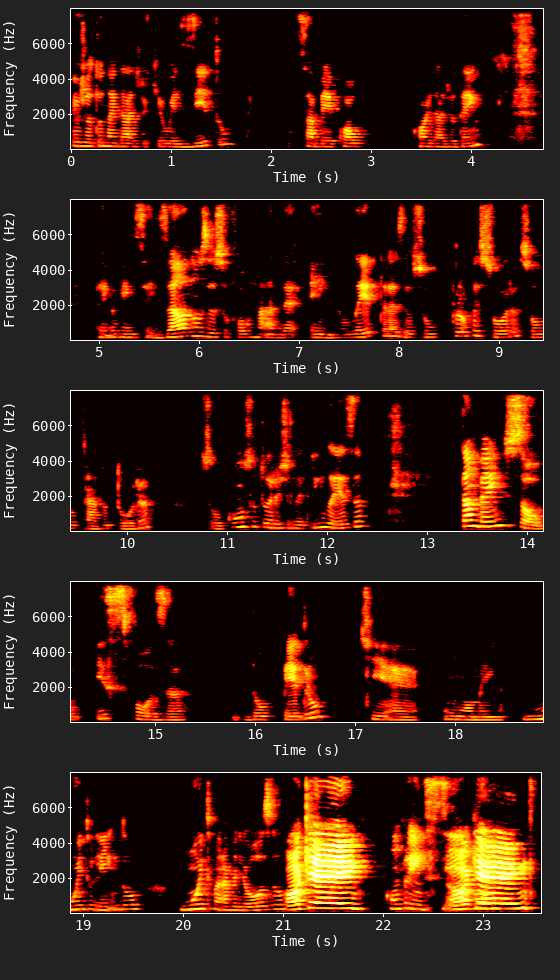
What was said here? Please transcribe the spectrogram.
Eu já tô na idade que eu hesito saber qual, qual idade eu tenho. Tenho 26 anos, eu sou formada em letras, eu sou professora, sou tradutora, sou consultora de letra inglesa. Também sou esposa do Pedro, que é um homem muito lindo, muito maravilhoso, Ok, compreensível ok.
